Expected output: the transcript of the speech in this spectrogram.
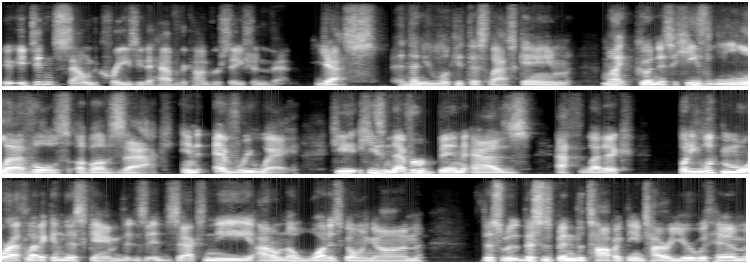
It, it didn't sound crazy to have the conversation then. Yes, and then you look at this last game. My goodness, he's levels above Zach in every way he he's never been as athletic, but he looked more athletic in this game. Zach's knee, I don't know what is going on. This was this has been the topic the entire year with him.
